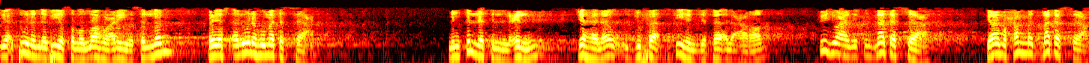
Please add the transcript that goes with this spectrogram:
يأتون النبي صلى الله عليه وسلم فيسألونه متى الساعة. من قلة العلم جهل جفاء فيهم جفاء الأعراب في واحد يقول متى الساعة؟ يا محمد متى الساعة؟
